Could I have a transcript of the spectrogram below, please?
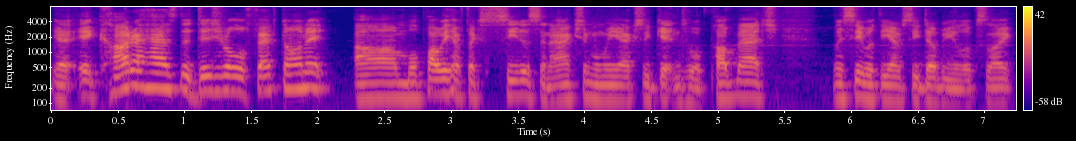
Yeah, it kind of has the digital effect on it. Um, we'll probably have to see this in action when we actually get into a pub match. Let me see what the MCW looks like.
